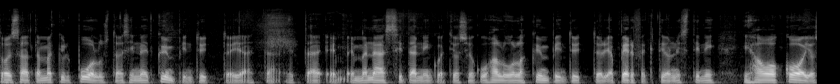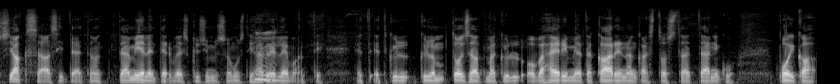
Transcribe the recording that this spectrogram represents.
Toisaalta mä kyllä puolustaisin näitä kympin tyttöjä, että, että en, en mä näe sitä, niin kuin, että jos joku haluaa olla kympin tyttö ja perfektionisti, niin ihan ok, jos jaksaa sitä. Että on, tämä mielenterveyskysymys on musta ihan mm. relevantti. Et, et kyllä, kyllä toisaalta mä kyllä olen vähän eri mieltä Kaarinan kanssa tuosta, että tämä niin kuin poika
